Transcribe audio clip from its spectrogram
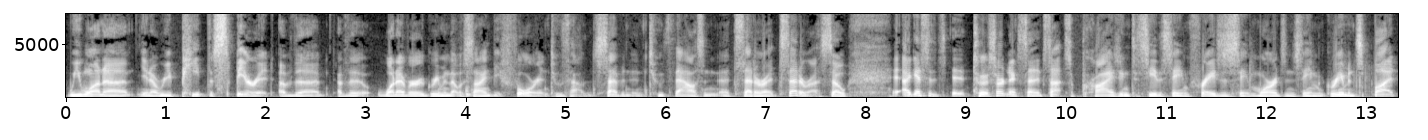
we want to you know repeat the spirit of the of the whatever agreement that was signed before in 2007 and 2000, et cetera, et cetera. So, I guess it's it, to a certain extent, it's not surprising to see the same phrases, the same words, and same agreements, but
